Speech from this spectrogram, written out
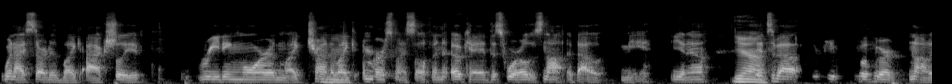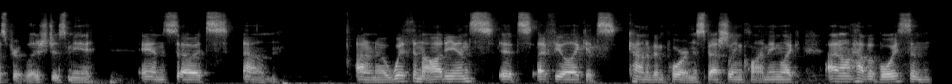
when i started like actually reading more and like trying Mhm. to like immerse myself in okay this world is not about me you know Yeah. it's about people who are not as privileged as me and so it's um i don't know with an audience it's i feel like it's kind of important especially in climbing like i don't have a voice in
